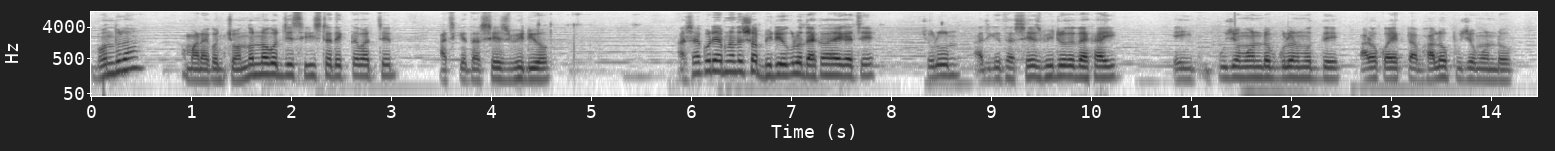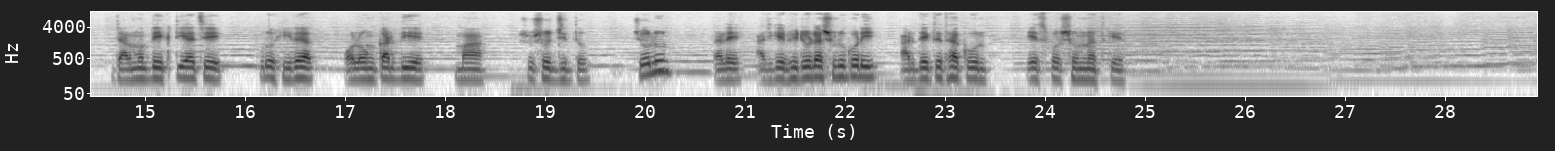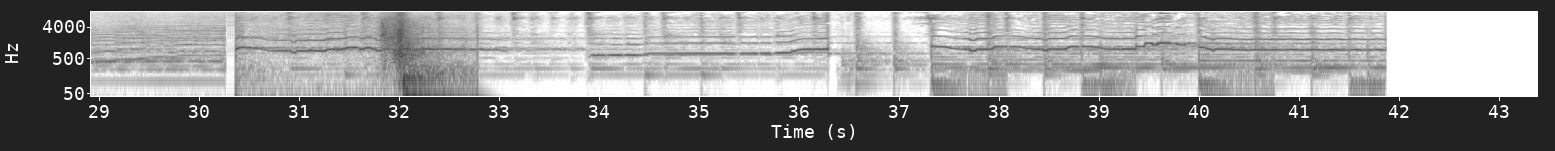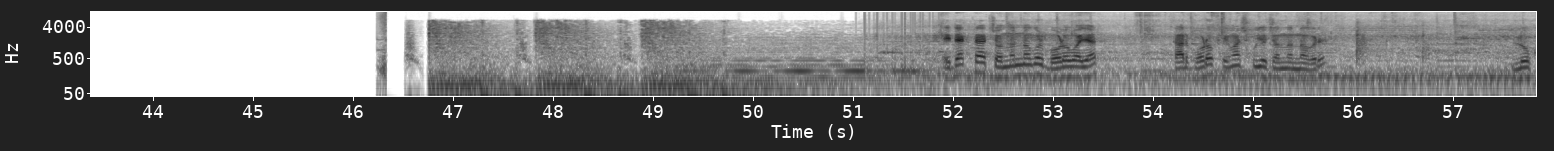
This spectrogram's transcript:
বন্ধুরা, আমার এখন চন্দননগর যে সিরিজটা দেখতে পাচ্ছেন, আজকে তার শেষ ভিডিও। আশা করি আপনাদের সব ভিডিওগুলো দেখা হয়ে গেছে। চলুন, আজকে তার শেষ ভিডিওতে দেখাই। এই পুজো মণ্ডপগুলোর মধ্যে আরও কয়েকটা ভালো পুজো মণ্ডপ, যার মধ্যে একটি আছে পুরো হীরার অলংকার দিয়ে মা সুসজ্জিত। চলুন, তাহলে আজকে ভিডিওটা শুরু করি। আর দেখতে থাকুন এস সোমনাথকে। এটা একটা চন্দননগর বড় বাজার। তার বড় ফেমাস পুজো চন্দননগরে। লো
